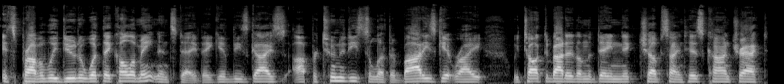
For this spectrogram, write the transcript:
It's probably due to what they call a maintenance day. They give these guys opportunities to let their bodies get right. We talked about it on the day Nick Chubb signed his contract.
